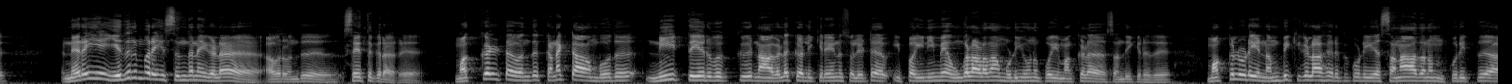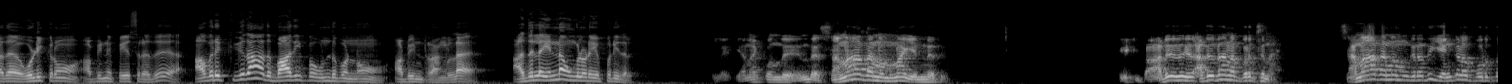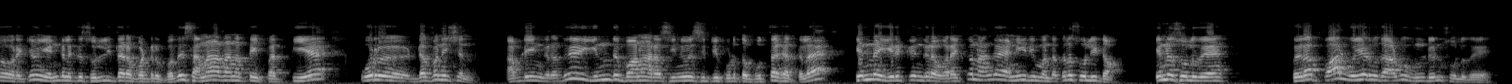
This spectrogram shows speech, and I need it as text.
நிறைய எதிர்மறை சிந்தனைகளை அவர் வந்து சேர்த்துக்கிறாரு. மக்கள்கிட்ட வந்து கனெக்ட் ஆகும்போது நீட் தேர்வுக்கு நான் விலக்கு அளிக்கிறேன்னு சொல்லிட்டு இப்போ இனிமே உங்களால தான் முடியும்னு போய் மக்களை சந்திக்கிறது. மக்களுடைய நம்பிக்கைகளாக இருக்கக்கூடிய சனாதனம் குறித்து அதை ஒழிக்கிறோம் அப்படின்னு பேசுறது அவருக்கு தான் அது பாதிப்பை உண்டு பண்ணும் அப்படின்றாங்கல்ல? அதுல என்ன உங்களுடைய புரிதல்? எனக்கு வந்து இந்த சனாதனம்னா என்னது? அது அதுதான பிரச்சனை. சனாதனம்ங்கிறது எங்களை பொறுத்த வரைக்கும் எங்களுக்கு சொல்லித்தரப்பட்டிருப்பது சனாதனத்தை பத்திய ஒரு டெபனிஷன் அப்படிங்கிறது இந்து பனாரஸ் யூனிவர்சிட்டி கொடுத்த புத்தகத்துல என்ன இருக்குங்கிற வரைக்கும் நாங்க நீதிமன்றத்துல சொல்லிட்டோம். என்ன சொல்லுது? பிறப்பால் உயர்வு தாழ்வு உண்டுன்னு சொல்லுது.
